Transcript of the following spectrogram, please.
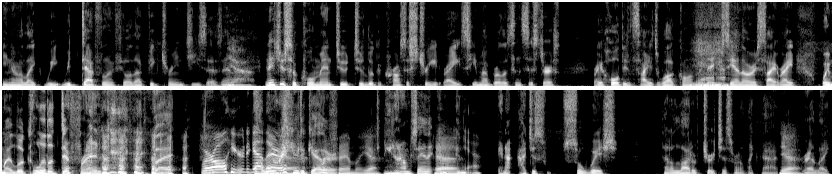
you know like we we definitely feel that victory in jesus and Yeah. and it's just so cool man to to look across the street right see my brothers and sisters right holding signs welcome and then you see on the other side right we might look a little different but We're all here together. we're all here We're together family. Yeah. you know what i'm saying Yeah. and, and, Yeah. and I, I just so wish that a lot of churches are like that Yeah. right like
